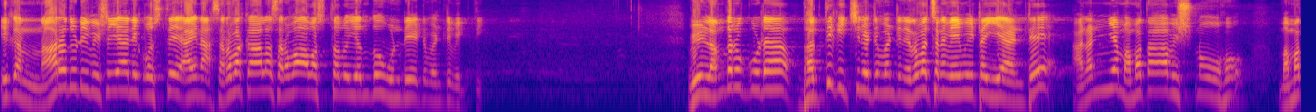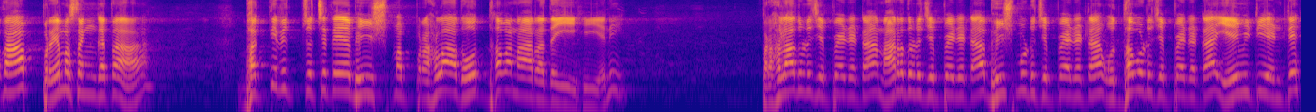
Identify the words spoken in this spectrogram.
ఇక నారదుడి విషయానికి వస్తే ఆయన సర్వకాల సర్వావస్థలు ఎందు ఉండేటువంటి వ్యక్తి. వీళ్ళందరూ కూడా భక్తికి ఇచ్చినటువంటి నిర్వచనం ఏమిటయ్యా అంటే అనన్య మమతా విష్ణో మమతా ప్రేమ సంగత భక్తిరిచ్యుచ్చతే భీష్మ ప్రహ్లాదోద్ధవ నారదై అని. ప్రహ్లాదుడు చెప్పాడట నారదుడు చెప్పాడట భీష్ముడు చెప్పాడట ఉద్ధవుడు చెప్పాడట ఏమిటి అంటే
